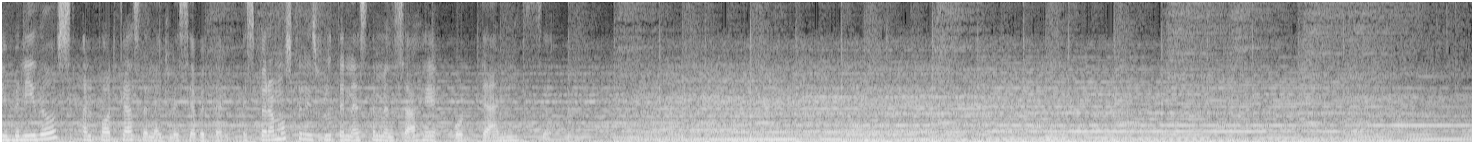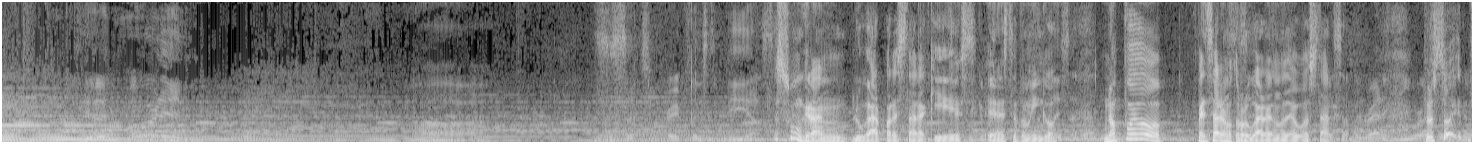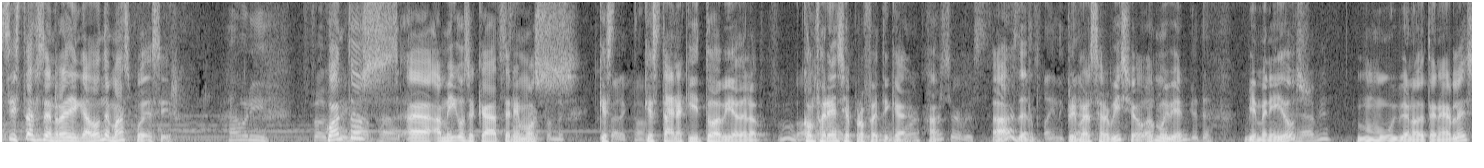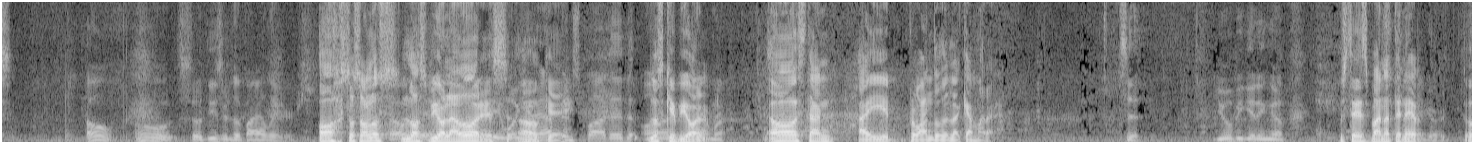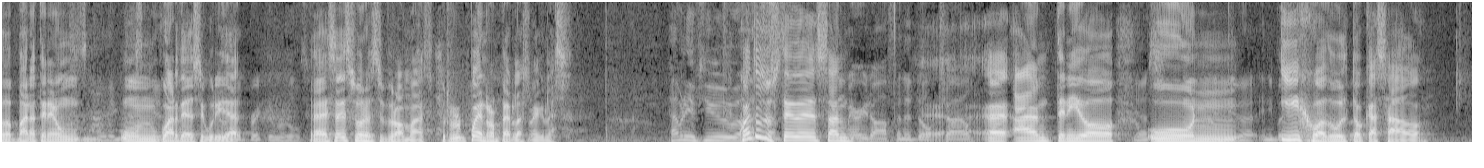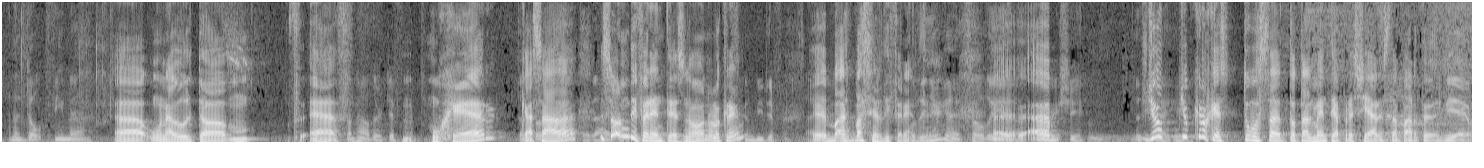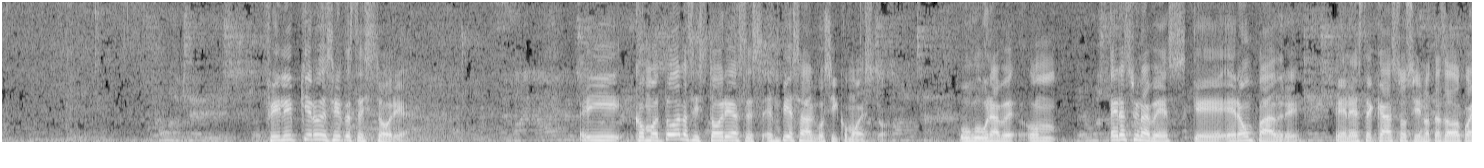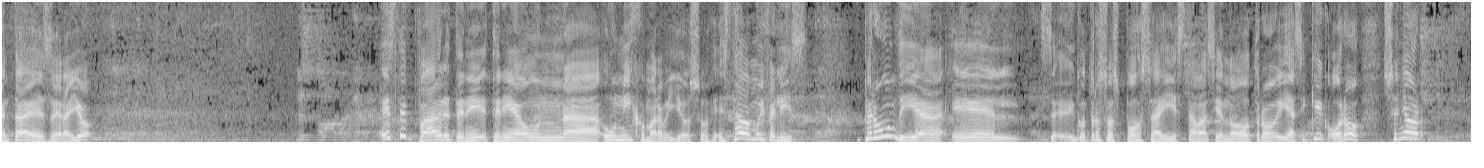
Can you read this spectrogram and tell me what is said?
Bienvenidos al podcast de la Iglesia Betel. Esperamos que disfruten este mensaje por Danny Silk. Good morning. Oh, this is such a great place to be on a Es un gran lugar para estar aquí en este domingo. No puedo pensar en otro lugar en donde debo estar. Pero si estás en Reading, ¿a dónde más puedes ir? ¿Cuántos eh, amigos de acá tenemos que, están aquí todavía de la conferencia profética? ¿Ah? Ah, del primer servicio. Ah, muy bien. Bienvenidos. Muy bueno de tenerles. Oh, estos son los, los violadores. Okay, Los que violan. Oh, están ahí probando de la cámara. Ustedes van a tener, uh, van a tener un, un guardia de seguridad. rules. Eso es bromas. Pueden romper las reglas. How many of you uh, ¿Cuántos de ustedes han, married off an adult child? eh, han tenido un hijo adulto casado? An adult female? Eh, un adulto eh, different. mujer casada. Son diferentes, ¿no? ¿No lo creen? Eh, va, va a ser diferente. uh, Yo, yo creo que tú vas a totalmente apreciar esta parte del video. Philip, quiero decirte esta historia. Y como todas las historias, es- empieza algo así como esto. Hubo una vez, un, érase una vez que era un padre. En este caso, si no te has dado cuenta, ese era yo. Este padre tenía una- un hijo maravilloso. Estaba muy feliz. Pero un día él encontró a su esposa y estaba haciendo otro. Y así que oró: Señor,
